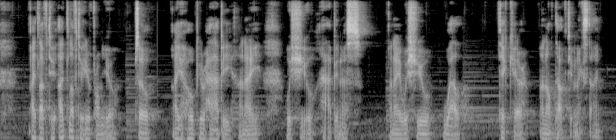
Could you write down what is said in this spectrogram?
I'd love to I'd love to hear from you. So, I hope you're happy and I wish you happiness and I wish you well. Take care and I'll talk to you next time.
